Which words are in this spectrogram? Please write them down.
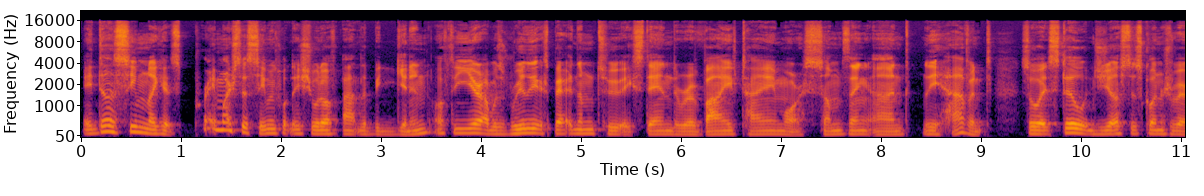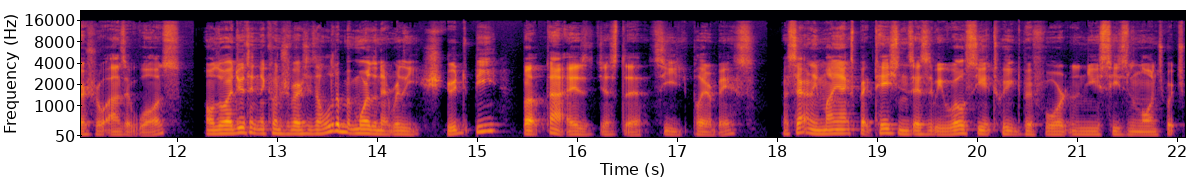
it does seem like it's pretty much the same as what they showed off at the beginning of the year. I was really expecting them to extend the revive time or something, and they haven't. So it's still just as controversial as it was. Although I do think the controversy is a little bit more than it really should be, but that is just the Siege player base. But certainly my expectations is that we will see it tweaked before the new season launch, which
